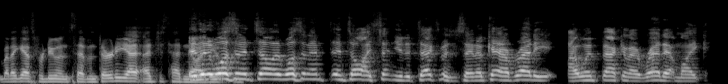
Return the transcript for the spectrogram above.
but I guess we're doing seven thirty. I, I, just had no. And then it wasn't until it wasn't until I sent you the text message saying, "Okay, I'm ready." I went back and I read it. I'm like,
